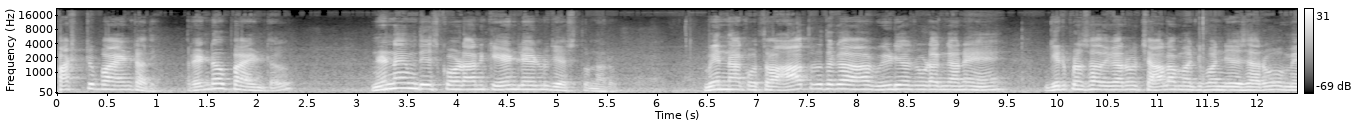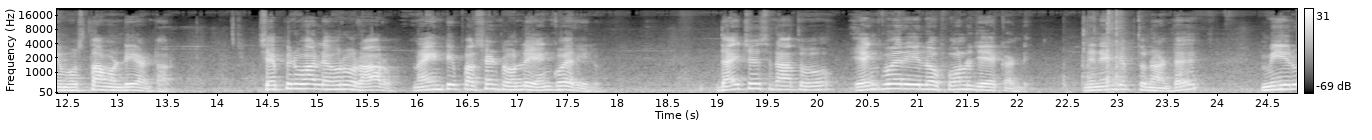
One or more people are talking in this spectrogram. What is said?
ఫస్ట్ పాయింట్ అది. రెండో పాయింట్ నిర్ణయం తీసుకోవడానికి ఏండ్లేండ్లు చేస్తున్నారు? మీరు నాకు ఆతృతగా వీడియో చూడంగానే గిరిప్రసాద్ గారు చాలా మంచి పని చేశారు మేము వస్తామండి అంటారు. చెప్పిన వాళ్ళు ఎవరు రారు. నైంటీ పర్సెంట్ ఓన్లీ ఎంక్వైరీలు. దయచేసి నాతో ఎంక్వైరీలో ఫోన్లు చేయకండి. నేనేం చెప్తున్నా అంటే మీరు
